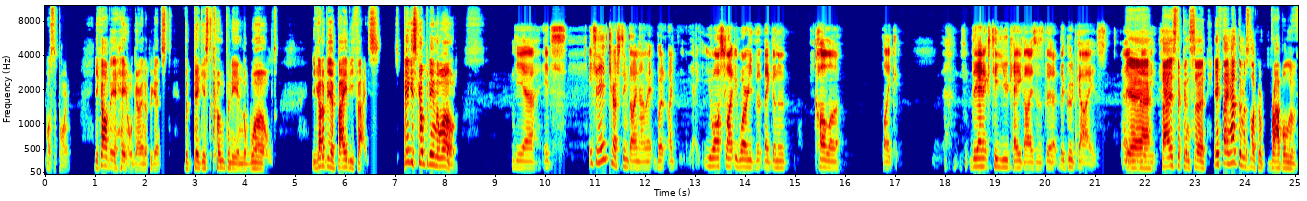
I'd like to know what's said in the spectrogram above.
what's the point? You can't be a heel going up against the biggest company in the world. You got to be a babyface. It's biggest company in the world. Yeah, it's it's an interesting dynamic, but I you are slightly worried that they're gonna color like the NXT UK guys as the the good guys. And Yeah, they- that is the concern. If they had them as like a rabble of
